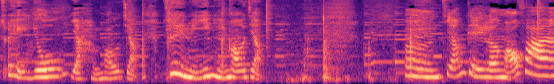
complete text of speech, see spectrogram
最优雅猫奖，最迷你猫奖。嗯，奖给了毛发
